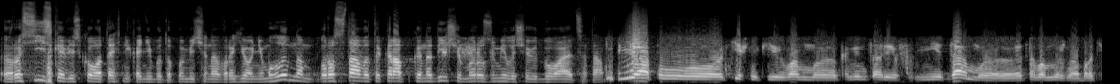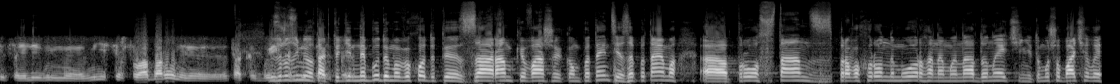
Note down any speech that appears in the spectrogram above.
російська військова техніка нібито помічена в регіоні. Могли б нам розставити крапки над «і», щоб ми розуміли, що відбувається там? Я по технике вам э, комментариев не дам. Э, Это вам нужно обратиться или в Министерство обороны, э, так как бы... Ну, их Зрозуміло, так. компетенция. Тоді не будемо виходити за рамки вашої компетенції. Запитаємо е, про стан з правоохоронними органами на Донеччині, тому що бачили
